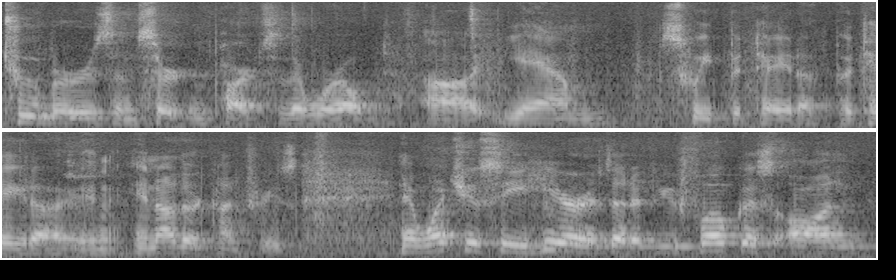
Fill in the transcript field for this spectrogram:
tubers in certain parts of the world, uh, yam, sweet potato, potato in, in other countries. And what you see here is that if you focus on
